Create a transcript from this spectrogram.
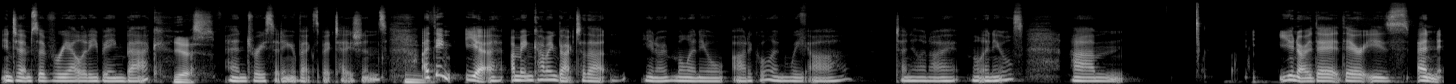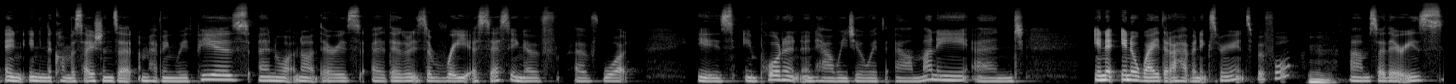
In terms of reality being back yes and resetting of expectations, I think yeah. I mean, coming back to that, you know, millennial article, and we are Daniel and I millennials. Um, you know, there there is, and, and in the conversations that I'm having with peers and whatnot, there is a, there is a reassessing of of what is important and how we deal with our money and in a, in a way that I haven't experienced before. Um, so there is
